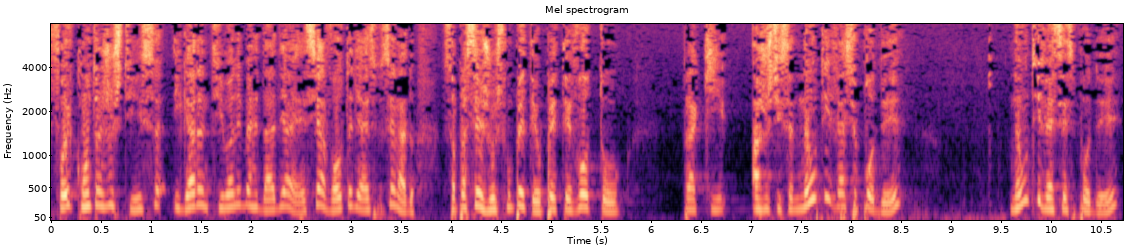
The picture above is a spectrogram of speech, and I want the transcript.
foi contra a justiça e garantiu a liberdade de Aécio e a volta de Aécio para o Senado. Só para ser justo com o PT, o PT votou para que a justiça não tivesse o poder, não tivesse esse poder.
